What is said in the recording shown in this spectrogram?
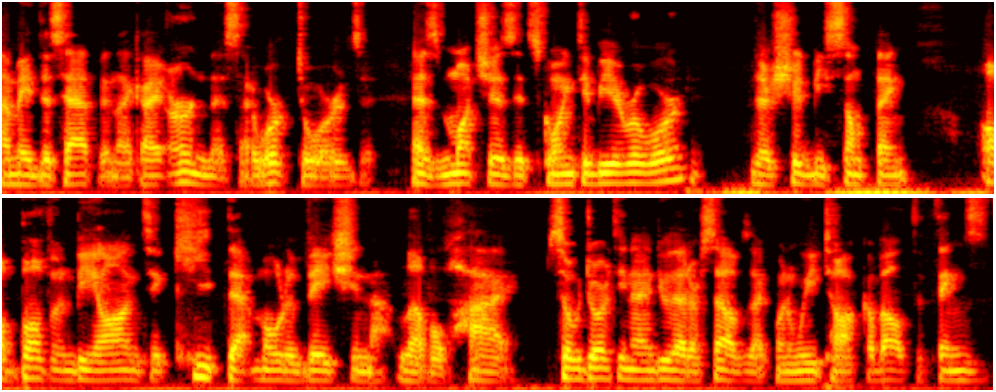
I made this happen. Like I earned this. I worked towards it. As much as it's going to be a reward, there should be something above and beyond to keep that motivation level high. So Dorothy and I do that ourselves. Like when we talk about the things,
